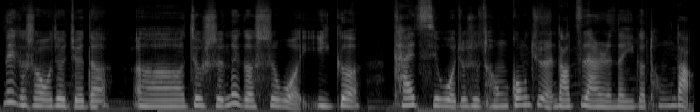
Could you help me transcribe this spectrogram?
那个时候我就觉得，呃，就是那个是我一个开启我就是从工具人到自然人的一个通道。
